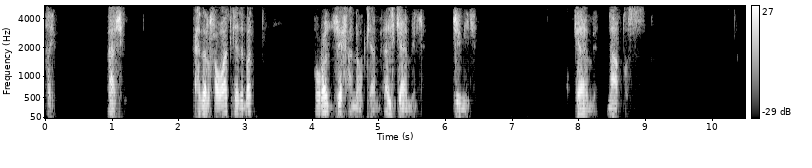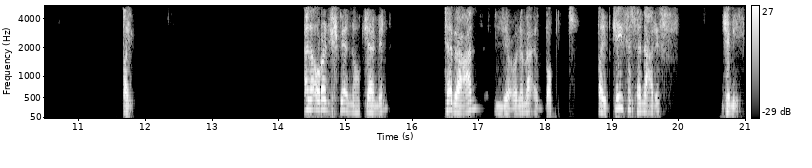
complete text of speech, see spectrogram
طيب ماشي. إحدى الأخوات كتبت أرجح أنه كامل الكامل. جميل. كامل. ناقص. طيب. أنا أرجح بأنه كامل تبعا لعلماء الضبط. طيب كيف سنعرف؟ جميل.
